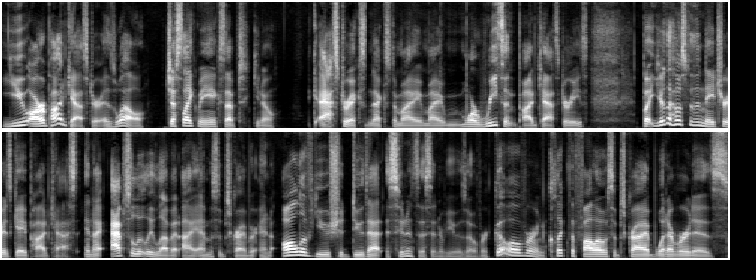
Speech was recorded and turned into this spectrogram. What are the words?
you are a podcaster as well, just like me, except you know, asterisks next to my my more recent podcasteries. But you're the host of the Nature is Gay podcast, and I absolutely love it. I am a subscriber, and all of you should do that as soon as this interview is over. Go over and click the follow, subscribe, whatever it is.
